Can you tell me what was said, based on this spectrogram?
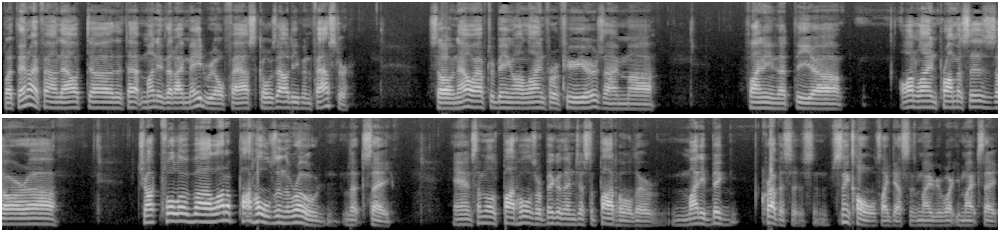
But then I found out uh, that that money that I made real fast goes out even faster. So now, after being online for a few years, I'm uh, finding that the uh, online promises are uh, chock full of a lot of potholes in the road, let's say. And some of those potholes are bigger than just a pothole. They're mighty big crevices and sinkholes, I guess is maybe what you might say.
